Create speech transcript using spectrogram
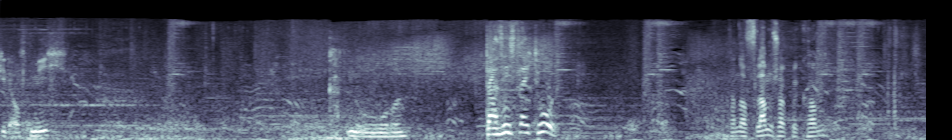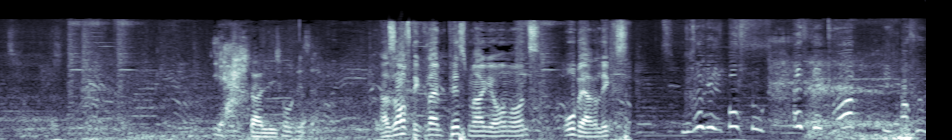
geht auf mich. Kackenohre. Da, sie ist gleich tot. Hat noch Flammenschock bekommen. Ja, Da liegt tot ist er. Also auf den kleinen Pissmagier holen wir uns. Oberlix. Wirklich, Bossflug, SDK, ich hoffe.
